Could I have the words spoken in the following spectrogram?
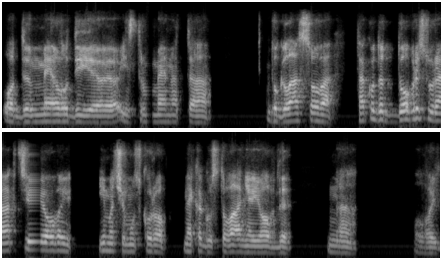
od melodije, instrumenta do glasova, tako da dobre su reakcije, ovaj, imaćemo uskoro neka gostovanja i ovde na ovaj,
